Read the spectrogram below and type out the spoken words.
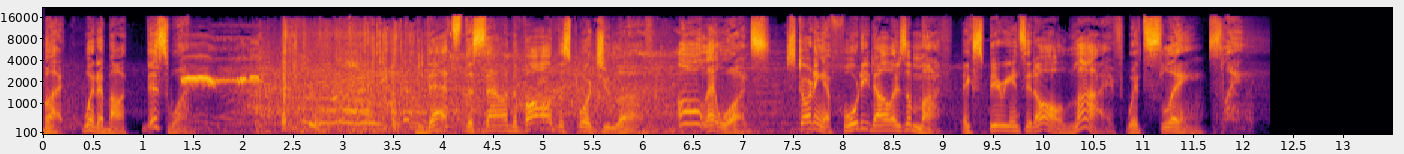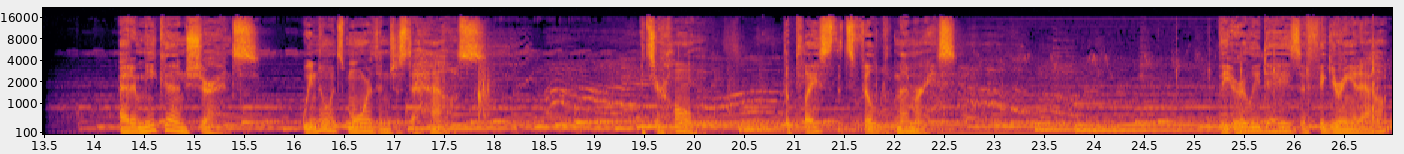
But what about this one? That's the sound of all the sports you love, all at once. Starting at $40 a month, experience it all live with Sling. Sling. At Amica Insurance, we know it's more than just a house. It's your home, the place that's filled with memories the early days of figuring it out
